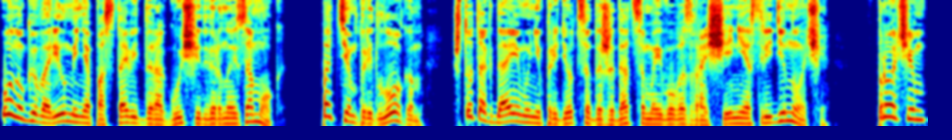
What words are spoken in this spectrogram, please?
Он уговорил меня поставить дорогущий дверной замок, под тем предлогом, что тогда ему не придется дожидаться моего возвращения среди ночи. Впрочем,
